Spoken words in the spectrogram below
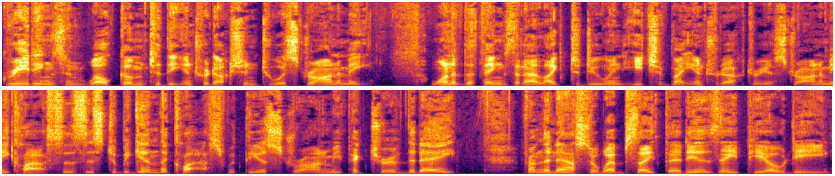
Greetings and welcome to the introduction to astronomy. One of the things that I like to do in each of my introductory astronomy classes is to begin the class with the astronomy picture of the day from the NASA website that is apod.nasa.gov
